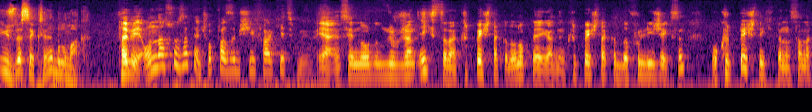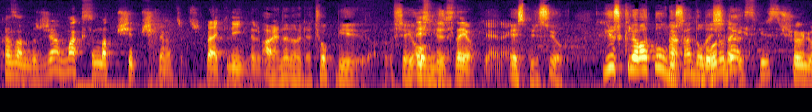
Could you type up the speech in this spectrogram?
e, %80'i bulmak. Tabii ondan sonra zaten çok fazla bir şey fark etmiyor. Yani senin orada duracağın ekstra 45 dakikada o noktaya geldin. 45 dakikada fullleyeceksin. O 45 dakikanın sana kazandıracağı maksimum 60-70 kilometredir. Belki değildir. bu. Aynen öyle. Çok bir şey olmayacak. Esprisi de yok yani. Esprisi yok. 100 kW bulduysan Ha, Bu dolayısıyla arada esprisi şöyle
